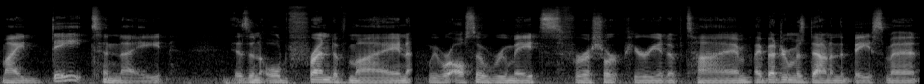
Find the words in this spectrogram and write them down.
My date tonight is an old friend of mine. We were also roommates for a short period of time. My bedroom was down in the basement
